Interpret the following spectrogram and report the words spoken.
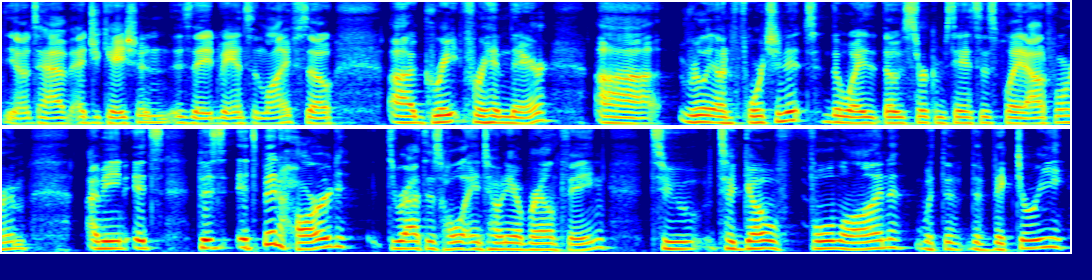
you know to have education as they advance in life. So uh, great for him there. Uh, really unfortunate the way that those circumstances played out for him. I mean, it's this. It's been hard throughout this whole Antonio Brown thing to to go full on with the the victory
